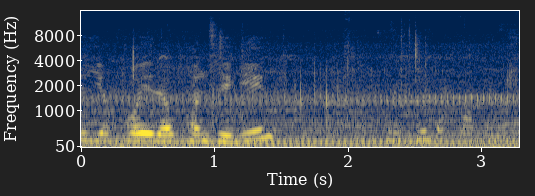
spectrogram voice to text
Siyo po ilo, pansigin. Thank you.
